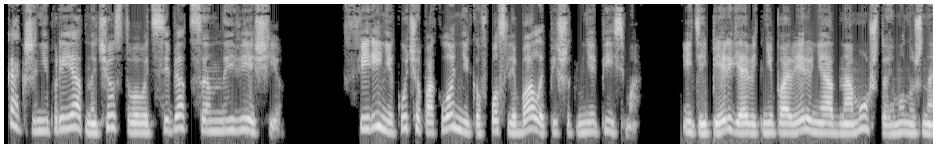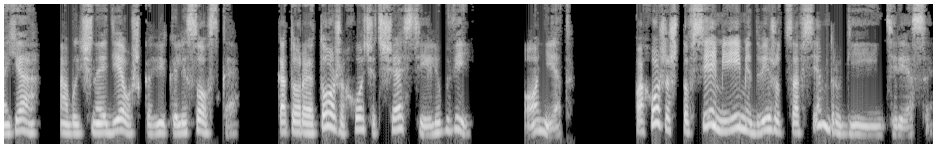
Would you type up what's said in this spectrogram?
Как же неприятно чувствовать себя ценной вещью. В Ферине куча поклонников после бала пишет мне письма. И теперь я ведь не поверю ни одному, что ему нужна я, обычная девушка Вика Лисовская, которая тоже хочет счастья и любви. О нет. Похоже, что всеми ими движут совсем другие интересы.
